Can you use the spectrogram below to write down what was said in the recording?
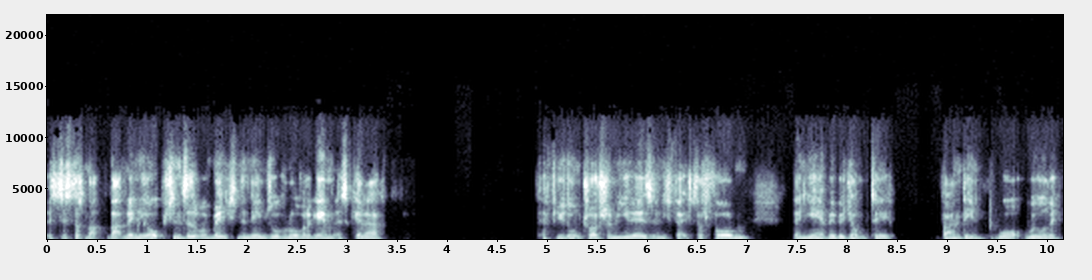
it's just there's not that many options. We've mentioned the names over and over again. It's kind of if you don't trust Ramirez and his fixtures form, then yeah, maybe jump to Van Veen, Watt, Woolery,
